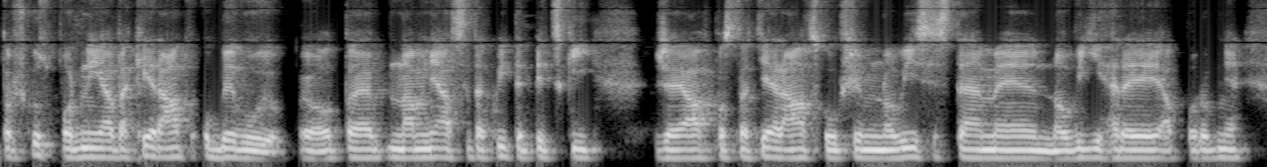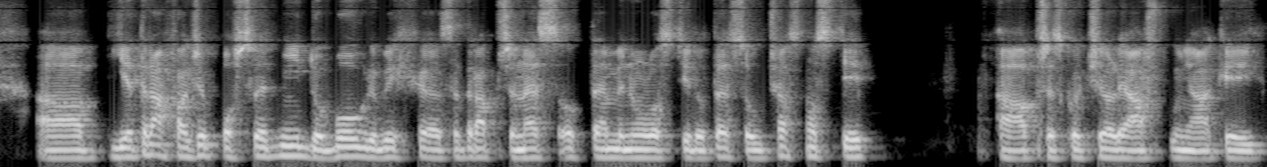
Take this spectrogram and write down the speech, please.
trošku spodný, já taky rád objevuju. Jo? To je na mě asi takový typický, že já v podstatě rád zkouším nové systémy, nové hry a podobně. Uh, je teda fakt, že poslední dobou, kdybych se teda přenes od té minulosti do té současnosti a přeskočil jášku nějakých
